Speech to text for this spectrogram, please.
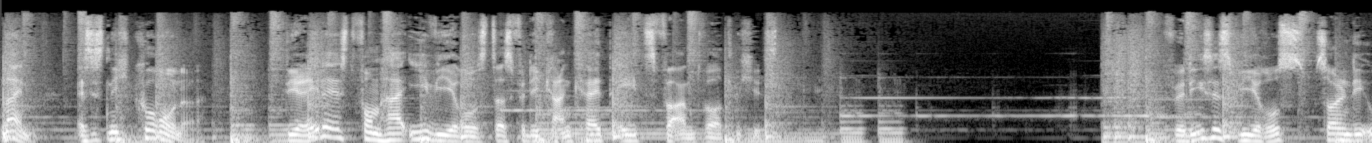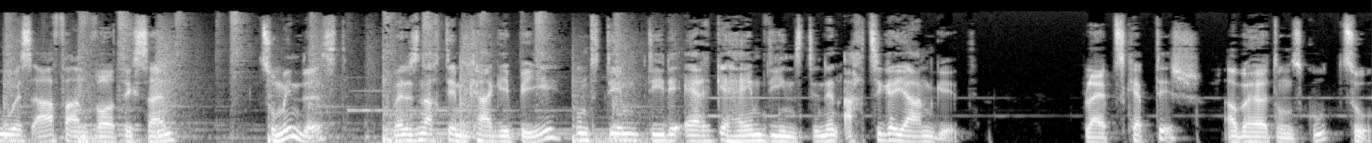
Nein, es ist nicht Corona. Die Rede ist vom HI-Virus, das für die Krankheit AIDS verantwortlich ist. Für dieses Virus sollen die USA verantwortlich sein, zumindest wenn es nach dem KGB und dem DDR-Geheimdienst in den 80er Jahren geht. Bleibt skeptisch, aber hört uns gut zu.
